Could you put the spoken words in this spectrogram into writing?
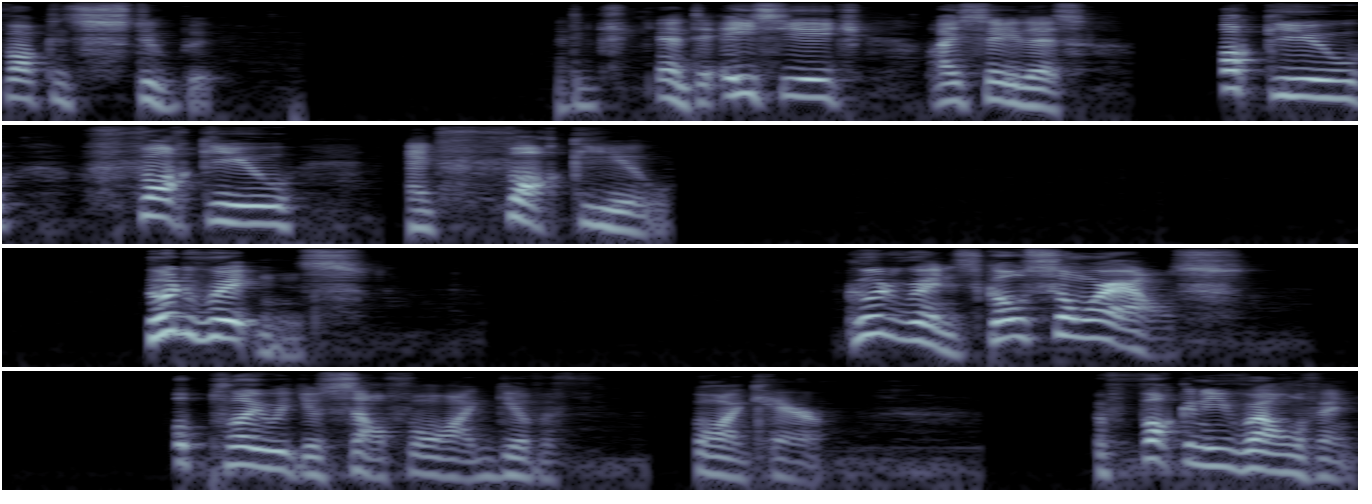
Fucking stupid. And to ACH, I say this: fuck you, fuck you, and fuck you. Good riddance. Good riddance. Go somewhere else. Go play with yourself all I give a for all I care. You're fucking irrelevant.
